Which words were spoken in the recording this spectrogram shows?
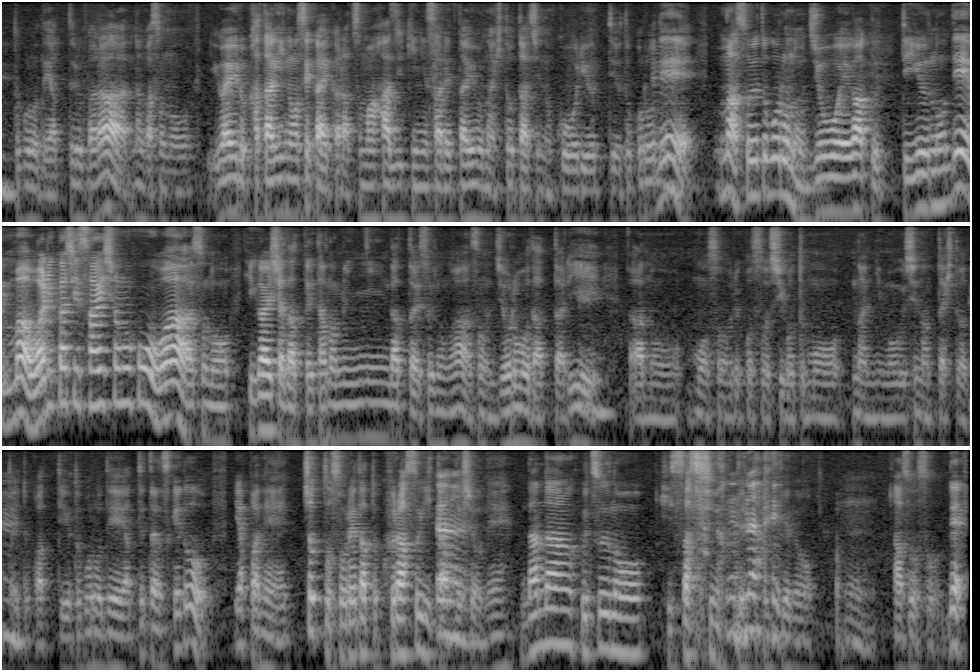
うん。ところでやってるから、なんかそのいわゆる堅気の世界からつまはじきにされたような人たちの交流っていうところで、まあそういうところの情を描くっていうのでまあわりかし最初の方はその被害者だったり頼み人だったりするのがその女郎だったり、あのもうそれこそ仕事も何にも失った人だったりとかっていうところでやってたんですけどやっぱねちょっとそれだと暗すぎたんでしょうね、だんだん普通の必殺になってったんですけど。うんあそうそう。で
